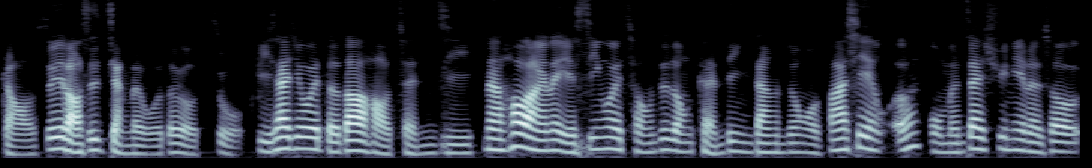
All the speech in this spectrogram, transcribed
高，所以老师讲的我都有做，比赛就会得到好成绩。那后来呢，也是因为从这种肯定当中，我发现，呃，我们在训练的时候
